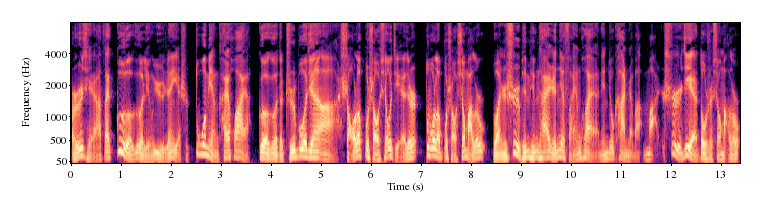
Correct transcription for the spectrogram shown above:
而且啊，在各个领域人也是多面开花呀。各个的直播间啊，少了不少小姐姐，多了不少小马喽。短视频平台人家反应快啊，您就看着吧，满世界都是小马喽。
